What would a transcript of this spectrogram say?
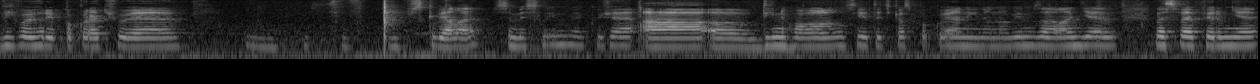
vývoj hry pokračuje skvěle, si myslím, jakože. A Dean Hall je teďka spokojený na Novém Zélandě ve své firmě.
